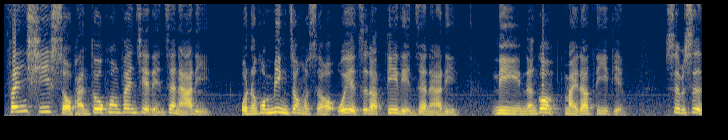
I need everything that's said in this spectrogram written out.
分析首盘多空分界点在哪里，我能够命中的时候，我也知道低点在哪里，你能够买到低点。是不是？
